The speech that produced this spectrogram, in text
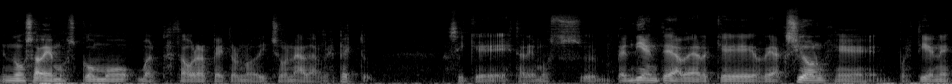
no sabemos cómo, hasta ahora Petro no ha dicho nada al respecto. Así que estaremos eh, pendientes a ver qué reacción eh, pues tiene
